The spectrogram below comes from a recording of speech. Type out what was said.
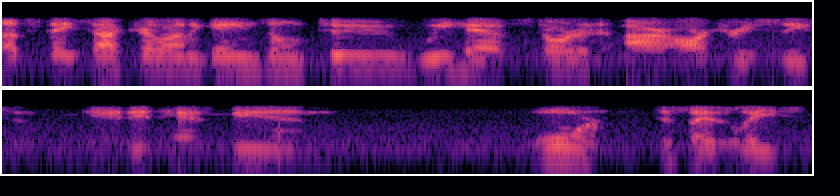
Upstate South Carolina Game Zone 2, we have started our archery season, and it has been warm, to say the least.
